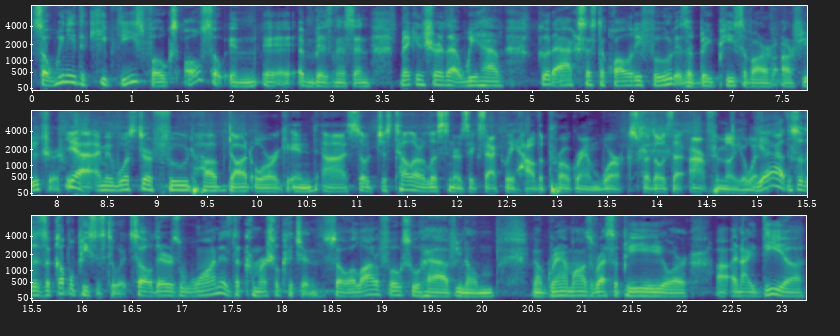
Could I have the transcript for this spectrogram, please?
So we need to keep these folks also in eh, in business, and making sure that we have good access to quality food is a big piece of our, our future. Yeah, I mean WorcesterFoodHub.org, and uh, so just tell our listeners exactly how the program works for those that aren't familiar with yeah, it. Yeah, so there's a couple pieces to it. So there's one is the commercial kitchen. So a lot of folks who have you know you know grandma grandma's recipe or uh, an idea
